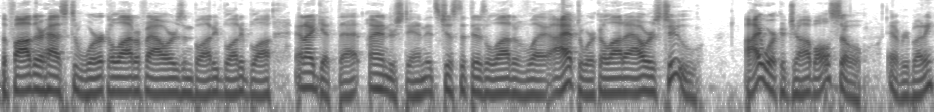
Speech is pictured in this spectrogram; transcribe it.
the father has to work a lot of hours and blah, blah, blah, blah. And I get that. I understand. It's just that there's a lot of like, I have to work a lot of hours too. I work a job also, everybody.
